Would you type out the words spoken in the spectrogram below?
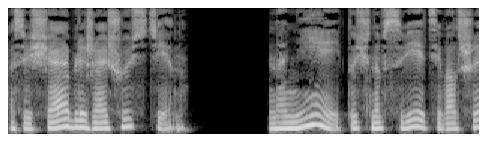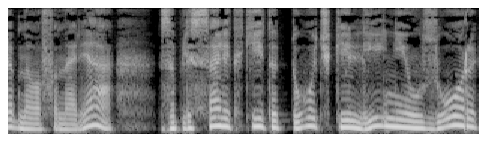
освещая ближайшую стену. На ней, точно в свете волшебного фонаря, заплясали какие-то точки, линии, узоры,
